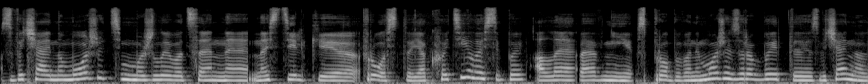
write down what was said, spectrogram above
Звичайно, можуть. Можливо, це не настільки просто, як хотілося би, але певні спроби вони можуть зробити. Звичайно,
